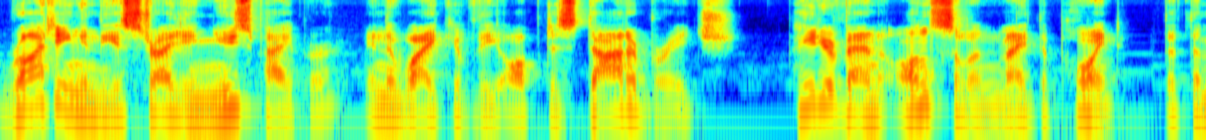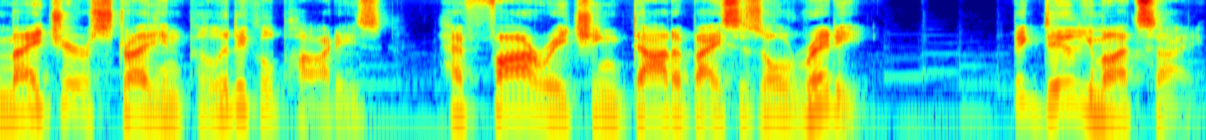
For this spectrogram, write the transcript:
Writing in the Australian newspaper in the wake of the Optus data breach, Peter Van Onselen made the point that the major Australian political parties have far reaching databases already. Big deal, you might say.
